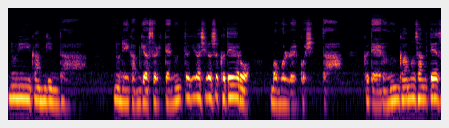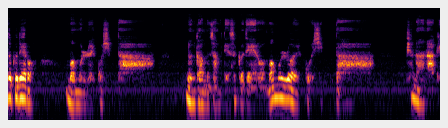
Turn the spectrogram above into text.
눈이 감긴다. 눈이 감겼을 때 눈뜨기가 싫어서 그대로 머물러 있고 싶다. 그대로 눈 감은 상태에서 그대로 머물러 있고 싶다. 눈 감은 상태에서 그대로 머물러 있고 싶다. 편안하게.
